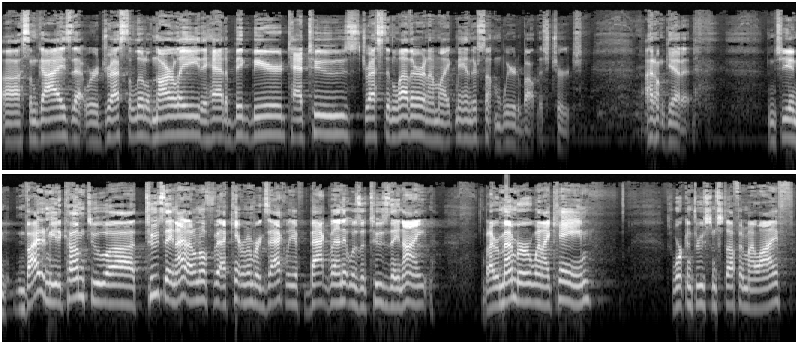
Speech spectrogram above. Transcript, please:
uh, some guys that were dressed a little gnarly. They had a big beard, tattoos, dressed in leather, and I'm like, man, there's something weird about this church. I don't get it. And she invited me to come to uh, Tuesday night. I don't know if I can't remember exactly if back then it was a Tuesday night, but I remember when I came, I was working through some stuff in my life.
